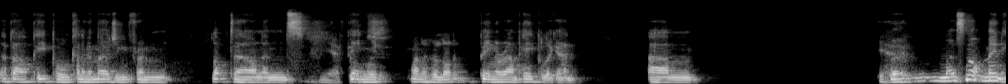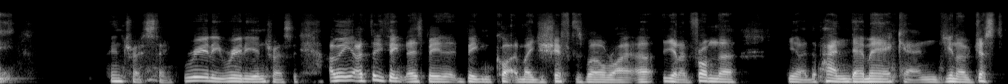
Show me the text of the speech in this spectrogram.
about people kind of emerging from lockdown and yeah, being with kind of a lot of being around people again. Um, yeah. But it's not many. Interesting. Really, really interesting. I mean, I do think there's been been quite a major shift as well, right? Uh, you know, from the you know the pandemic and you know just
